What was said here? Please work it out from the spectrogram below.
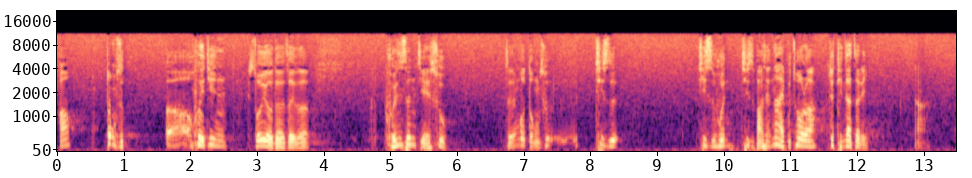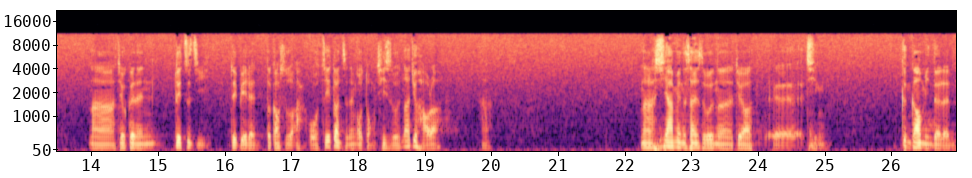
好，纵使。呃，会尽所有的这个浑身解数，只能够懂出七十七十分、七十八线，那也不错了，就停在这里，啊，那就跟人对自己、对别人都告诉说啊，我这一段只能够懂七十分，那就好了，啊，那下面的三十分呢，就要呃请更高明的人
